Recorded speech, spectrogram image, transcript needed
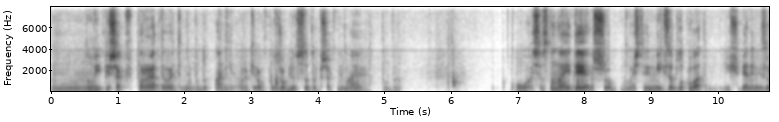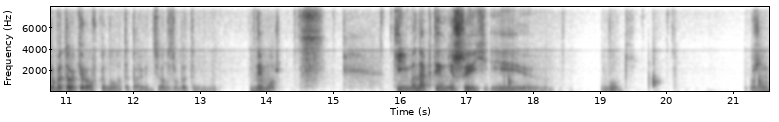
Ну і пішак вперед. Давайте не буду. А, ні, рокіровку зроблю, все одно пішак немає. Побив. Ось основна ідея, щоб бачите, він міг заблокувати мені, щоб я не міг зробити рокіровку, ну а тепер він цього зробити не може. Кінь мене активніший і. Ну, вже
